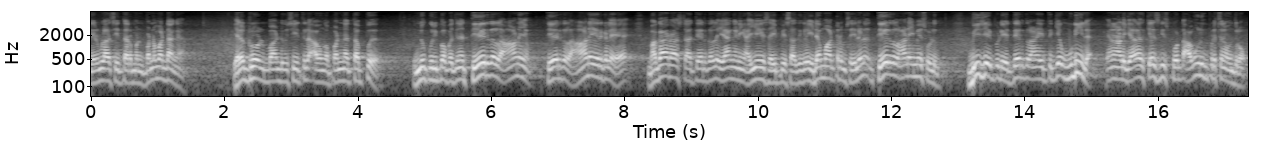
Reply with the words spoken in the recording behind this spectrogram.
நிர்மலா சீதாராமன் பண்ண மாட்டாங்க. எலக்ட்ரோல் பாண்டு விஷயத்தில் அவங்க பண்ண தப்பு. இன்னும் குறிப்பாக பார்த்தீங்கன்னா தேர்தல் ஆணையம் தேர்தல் ஆணையர்களே மகாராஷ்டிரா தேர்தலில் ஏங்க நீங்கள் ஐஏஎஸ் ஐபிஎஸ் அதுகளை இடமாற்றம் செய்யலைன்னு தேர்தல் ஆணையமே சொல்லுது. பிஜேபியுடைய தேர்தல் ஆணையத்துக்கே முடியல. ஏன்னா நாளைக்கு யாராவது கேஸ் கீஸ் போட்டால் அவங்களுக்கு பிரச்சனை வந்துடும்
